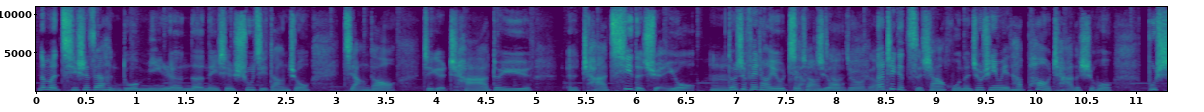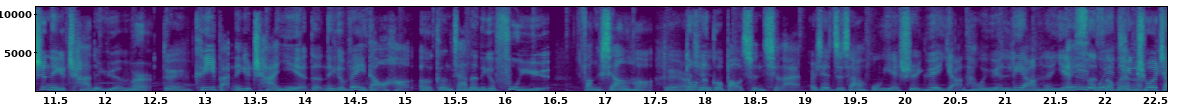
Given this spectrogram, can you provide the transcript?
那么其实，在很多名人的那些书籍当中，讲到这个茶对于。呃，茶器的选用，嗯，都是非常有讲究的。那这个紫砂壶呢，就是因为它泡茶的时候不失那个茶的原味儿，对，可以把那个茶叶的那个味道哈，呃，更加的那个馥郁。芳香哈，对，都能够保存起来，而且紫砂壶也是越养它会越亮，它的颜色会听说这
